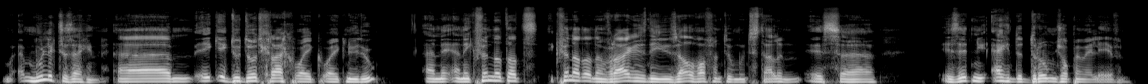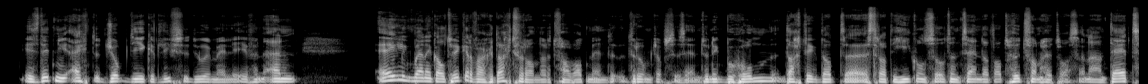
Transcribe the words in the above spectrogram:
Mo- Moeilijk te zeggen. Ehm, ik, ik doe doodgraag wat ik, wat ik nu doe. En, en ik, vind dat dat, ik vind dat dat een vraag is die je zelf af en toe moet stellen. Is, eh, is dit nu echt de droomjob in mijn leven? Is dit nu echt de job die ik het liefste doe in mijn leven? En eigenlijk ben ik al twee keer van gedacht veranderd van wat mijn dro- droomjobs zijn. Toen ik begon, dacht ik dat eh strategieconsultant zijn, dat dat hut van hut was. En na een tijd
